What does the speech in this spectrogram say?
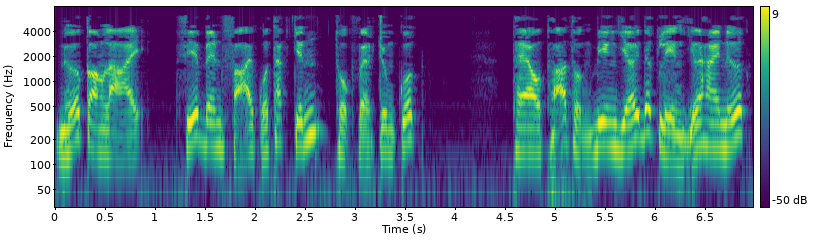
Nửa còn lại, phía bên phải của thác chính thuộc về Trung Quốc. Theo thỏa thuận biên giới đất liền giữa hai nước,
